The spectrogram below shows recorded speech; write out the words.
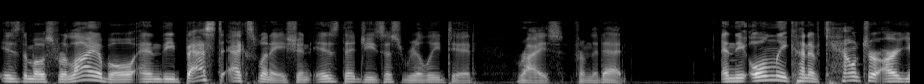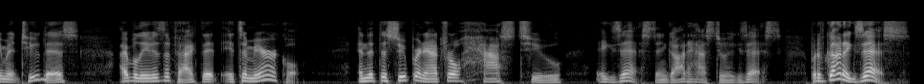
is the most reliable and the best explanation is that Jesus really did rise from the dead. And the only kind of counter argument to this I believe is the fact that it's a miracle and that the supernatural has to exist and God has to exist. But if God exists,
